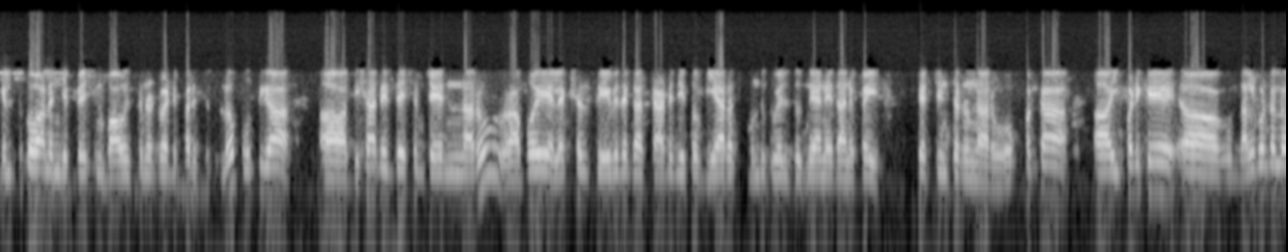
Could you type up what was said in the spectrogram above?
గెలుచుకోవాలని చెప్పేసి భావిస్తున్నటువంటి పరిస్థితుల్లో పూర్తిగా దిశానిర్దేశం చేయనున్నారు. రాబోయే ఎలక్షన్స్ ఏ విధంగా స్ట్రాటజీతో బీఆర్ఎస్ ముందుకు వెళ్తుంది అనే దానిపై చర్చించనున్నారు. ఒక పక్క ఇప్పటికే నల్గొండలో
